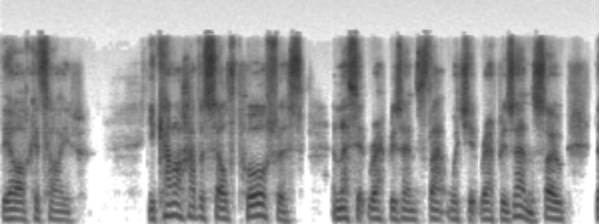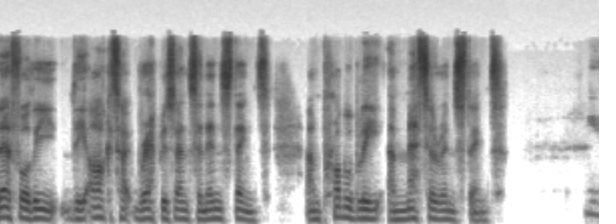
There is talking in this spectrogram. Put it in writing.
the archetype. You cannot have a self-portrait unless it represents that which it represents. So therefore, the, the archetype represents an instinct and probably a meta instinct. Yeah.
